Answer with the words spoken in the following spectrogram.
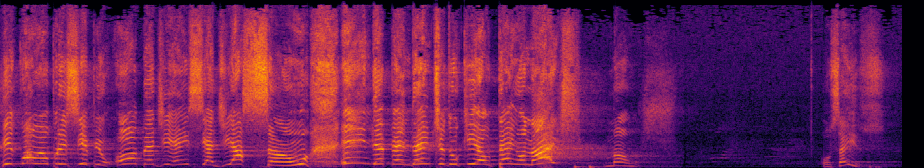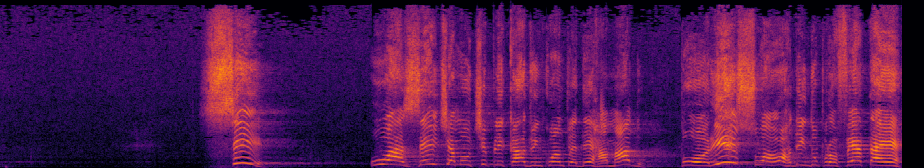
E qual é o princípio? Obediência de ação, independente do que eu tenho nas mãos. Ouça isso. Se o azeite é multiplicado enquanto é derramado, por isso a ordem do profeta é:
